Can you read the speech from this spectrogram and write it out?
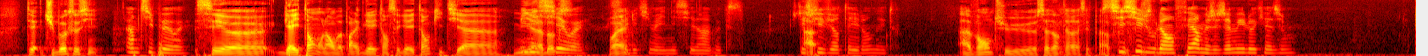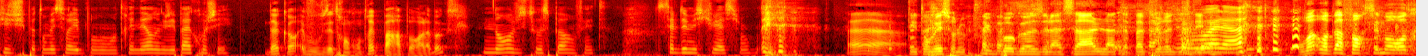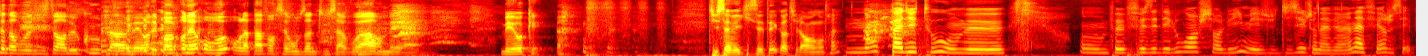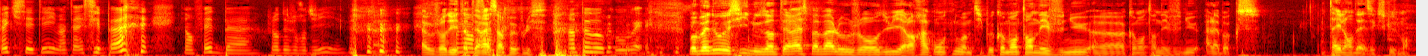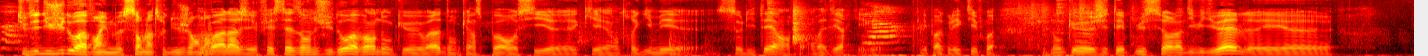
Tu boxes aussi? Un petit peu, ouais. C'est euh, Gaëtan, là on va parler de Gaëtan, c'est Gaëtan qui t'y a mis à la Initié, boxe? ouais. Ouais. C'est lui qui m'a initié dans la boxe. Je l'ai Ah. suivi en Thaïlande et tout. Avant, tu, ça t'intéressait pas si, plus si, je ça? voulais en faire, mais j'ai jamais eu l'occasion. Puis je suis pas tombée sur les bons entraîneurs, donc j'ai pas accroché. D'accord, et vous vous êtes rencontrés par rapport à la boxe? Non, juste au sport en fait. Celle de musculation. Ah T'es tombé sur le plus beau gosse de la salle, là, t'as pas pu résister. voilà. On va, on va pas forcément rentrer dans vos histoires de couple, là, mais on n'est pas, on, n'a pas forcément besoin de tout savoir, mais, euh, mais ok. Tu savais qui c'était quand tu l'as rencontré? Non, pas du tout. On me, on me faisait des louanges sur lui, mais je disais que j'en avais rien à faire. Je savais pas qui c'était, il m'intéressait pas. Et en fait, bah, au jour d'aujourd'hui, Ah, aujourd'hui, il t'intéresse un peu plus. un peu beaucoup, ouais. Bon bah nous aussi, il nous intéresse pas mal aujourd'hui. Alors raconte-nous un petit peu comment t'en es venu, euh, comment t'en es venu à la boxe thaïlandaise, excuse-moi. Tu faisais du judo avant, il me semble, un truc du genre, non? Voilà, j'ai fait 16 ans de judo avant, donc euh, voilà, donc un sport aussi euh, qui est entre guillemets euh, solitaire, enfin, on va dire, qui est- qui n'est pas collectif quoi. Donc euh, j'étais plus sur l'individuel et euh,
